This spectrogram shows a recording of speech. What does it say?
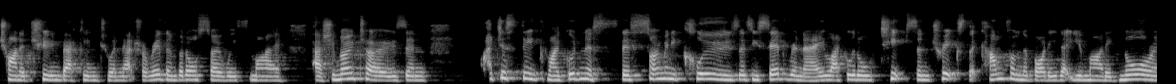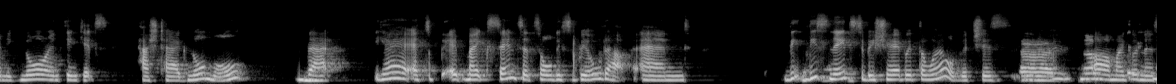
trying to tune back into a natural rhythm, but also with my Hashimoto's. And I just think, my goodness, there's so many clues, as you said, Renee, like little tips and tricks that come from the body that you might ignore and ignore and think it's hashtag normal. Mm-hmm. That, yeah, it's, it makes sense. It's all this build up. And th- this needs to be shared with the world, which is, you Uh, know, no, oh my goodness.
